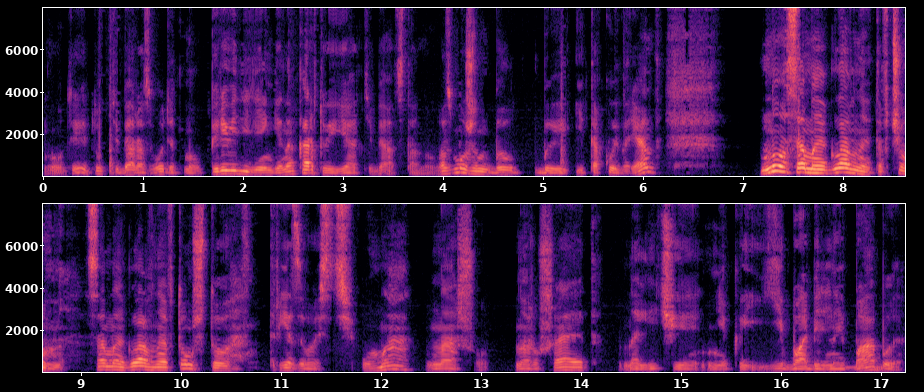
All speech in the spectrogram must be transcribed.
вот, и тут тебя разводят, мол, переведи деньги на карту, и я от тебя отстану. Возможен был бы и такой вариант. Но самое главное это в чем? Самое главное в том, что трезвость ума нашу нарушает наличие некой ебабельной бабы,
